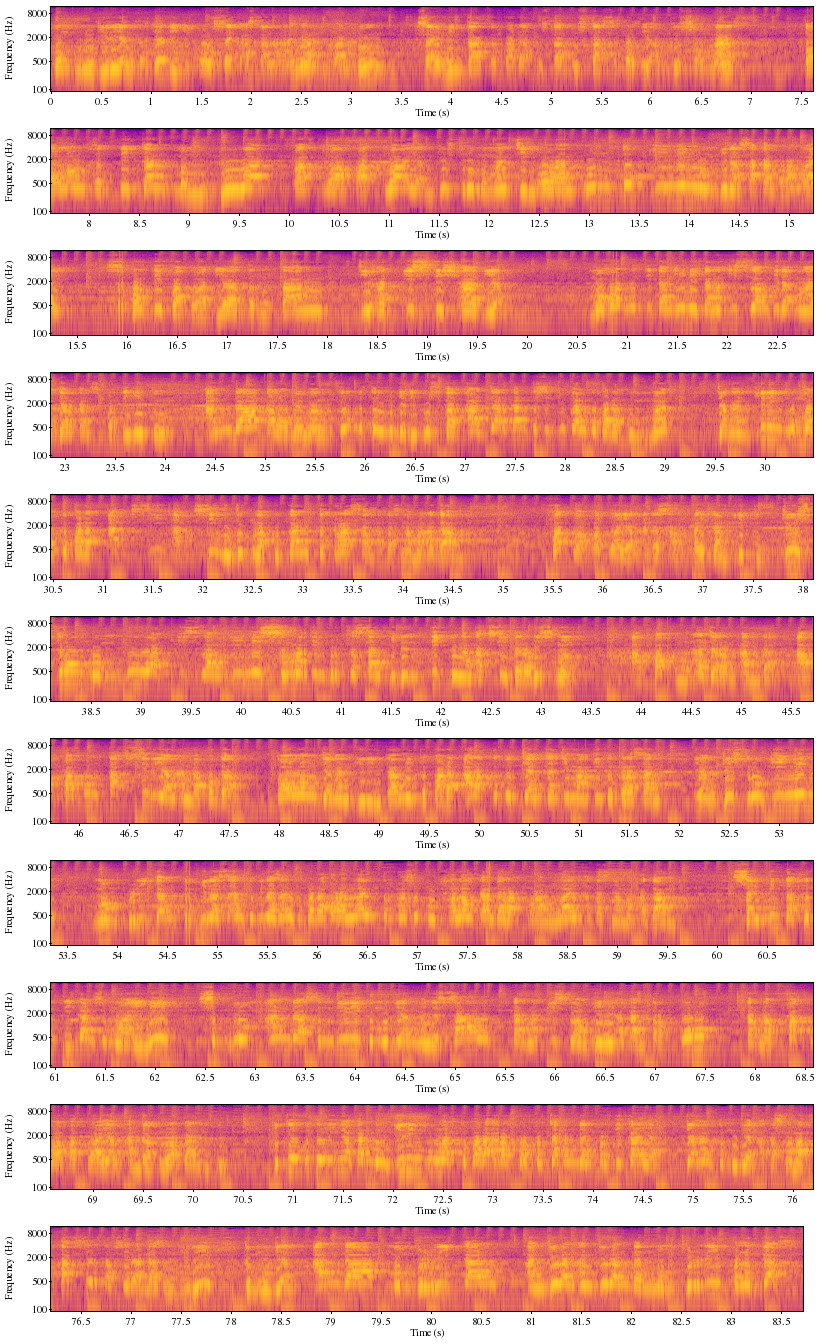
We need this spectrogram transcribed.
bom bunuh diri yang terjadi di Polsek Astana Anyar di Bandung, saya minta kepada ustadz-ustadz seperti Abdul Somad, tolong hentikan membuat fatwa-fatwa yang justru memancing orang untuk ingin membinasakan orang lain. Seperti fatwa dia tentang jihad istishhadiyah. Mohon hentikan ini karena Islam tidak mengajarkan seperti itu. Anda kalau memang betul-betul menjadi ustadz, ajarkan kesejukan kepada umat, jangan kirim umat kepada aksi-aksi untuk melakukan kekerasan atas nama agama. Fatwa-fatwa yang Anda sampaikan itu justru membuat Islam ini semakin berkesan identik dengan aksi terorisme. Apa pun ajaran Anda, apa pun tafsir yang Anda pegang, tolong jangan giring kami kepada arah kebencian caci maki kekerasan yang justru ingin memberikan kebinasaan-kebinasaan kepada orang lain termasuk menghalalkan darah orang lain atas nama agama. Saya minta hentikan semua ini sebelum Anda sendiri kemudian menyesal karena Islam ini akan terpuruk karena fatwa-fatwa yang Anda keluarkan itu. Betul-betul ini akan menggiring umat kepada arah perpecahan dan pertikaian. Jangan kemudian atas nama tafsir-tafsir Anda sendiri, kemudian Anda memberikan anjuran-anjuran dan memberi penegas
